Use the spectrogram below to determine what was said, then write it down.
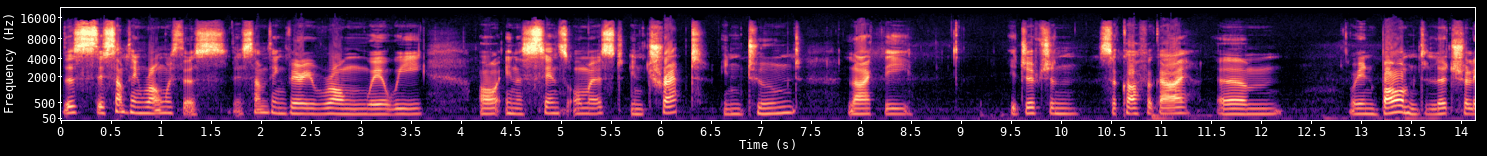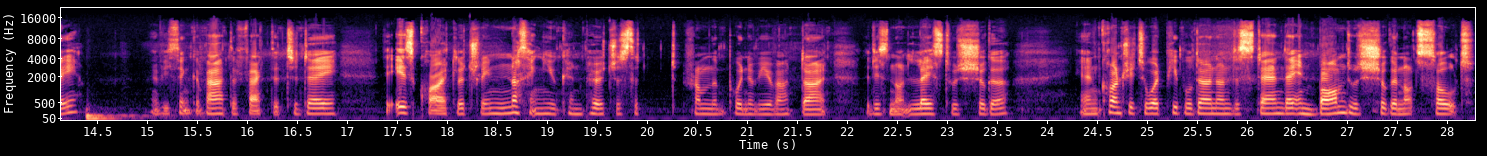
this there's something wrong with this. There's something very wrong where we are in a sense almost entrapped, entombed, like the Egyptian sarcophagi. Um, we're embalmed literally. If you think about the fact that today there is quite literally nothing you can purchase that, from the point of view of our diet that is not laced with sugar. And contrary to what people don't understand, they're embalmed with sugar, not salt.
